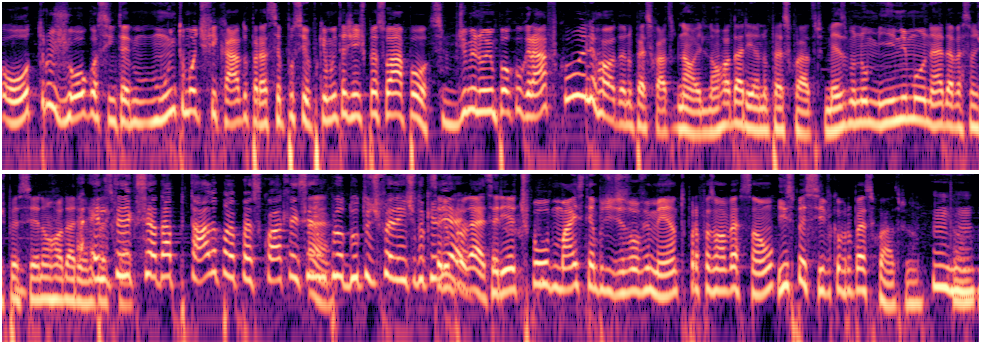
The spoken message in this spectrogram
outro jogo, assim, ter muito modificado para ser possível. Porque muita gente pensou, ah, pô, se diminui um pouco o gráfico, ele roda no PS4. Não, ele não rodaria no PS4. Mesmo no mínimo, né, da versão de PC, não rodaria no Ele PS4. teria que ser adaptado para o PS4 e seria É. um produto diferente do que Seria, ele um pro- é. é, seria, tipo, mais tempo de desenvolvimento pra fazer uma versão específica pro PS4. né? Uhum. Então,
